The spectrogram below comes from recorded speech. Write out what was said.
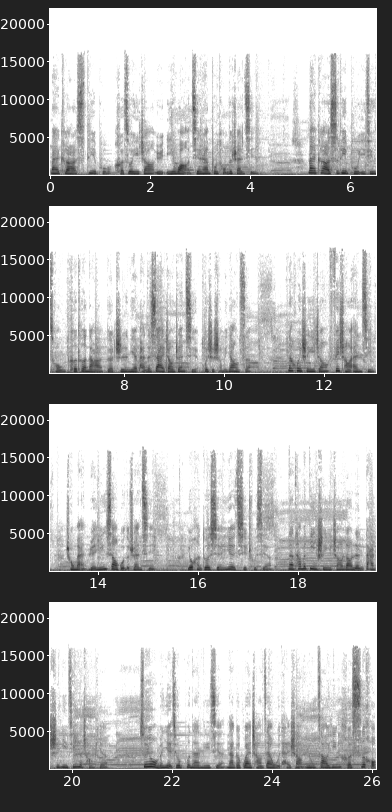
迈克尔·斯蒂普合作一张与以往截然不同的专辑。迈克尔·斯蒂普已经从科特那儿得知涅槃的下一张专辑会是什么样子，那会是一张非常安静、充满原音效果的专辑，有很多弦乐器出现，那他们定是一张让人大吃一惊的唱片。所以，我们也就不难理解那个惯常在舞台上用噪音和嘶吼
